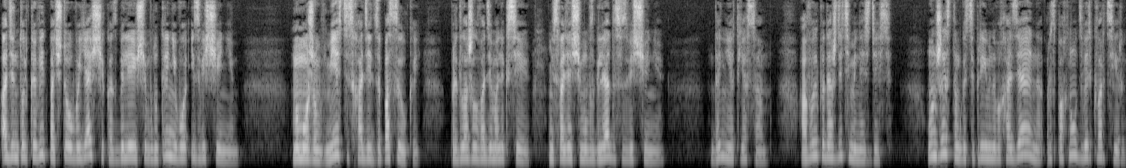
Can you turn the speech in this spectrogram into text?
один только вид почтового ящика с белеющим внутри него извещением. «Мы можем вместе сходить за посылкой», — предложил Вадим Алексею, не сводящему взгляда с извещения. «Да нет, я сам. А вы подождите меня здесь». Он жестом гостеприимного хозяина распахнул дверь квартиры,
